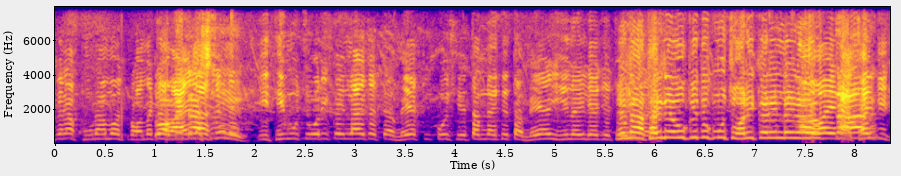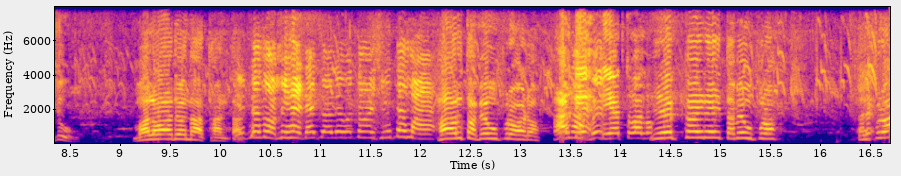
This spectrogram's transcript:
પેલા ખૂણામાં ટોમેટો વાયેલા છે. ને એથી હું ચોરી કરી લાવ્યો તો તમે કોઈ શેતમ નહીં તો તમે ઈ લઈ લેજો ના થાય ને એવું કીધું કે હું ચોરી કરીને લઈને આવ્યો? નાથાએ કીધું. મળવા દો ના થાન તાન એટલે તો અમે હેડા ચાલે તમે ઉપરો હડો. હા બે બે તો આલો એક કઈ નહીં તમે ઉપરો. ઉપરો.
